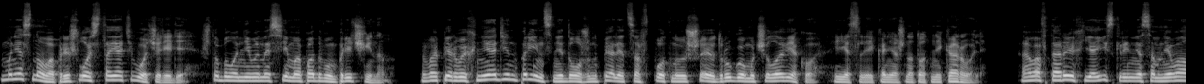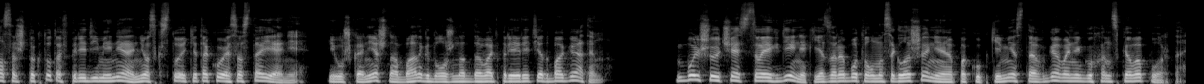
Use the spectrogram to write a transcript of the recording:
Мне снова пришлось стоять в очереди, что было невыносимо по двум причинам. Во-первых, ни один принц не должен пялиться в потную шею другому человеку, если, конечно, тот не король. А во-вторых, я искренне сомневался, что кто-то впереди меня нес к стойке такое состояние. И уж, конечно, банк должен отдавать приоритет богатым. Большую часть своих денег я заработал на соглашение о покупке места в гавани Гуханского порта.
